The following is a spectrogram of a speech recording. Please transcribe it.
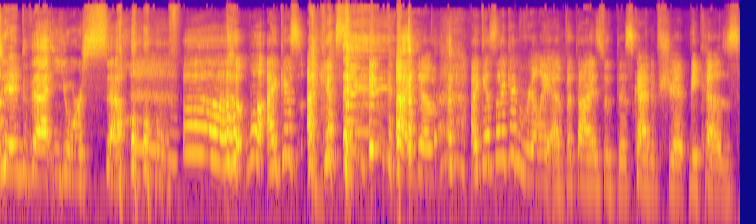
did that yourself. Uh, well, I guess I guess I can kind of I guess I can really empathize with this kind of shit because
